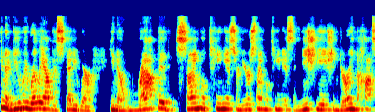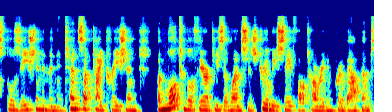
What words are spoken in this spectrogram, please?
you know, do we really have a study where you know, rapid simultaneous or near simultaneous initiation during the hospitalization and then intense up titration of multiple therapies at once is truly safe, well tolerated, improve outcomes.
